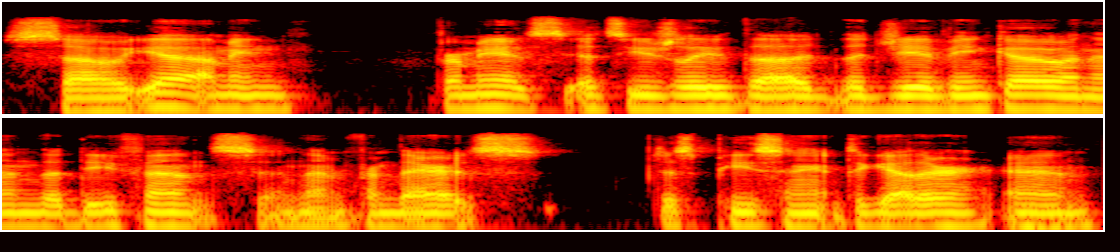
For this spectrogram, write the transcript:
So yeah, I mean, for me, it's it's usually the the Giovinco and then the defense, and then from there it's just piecing it together. Mm-hmm. And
